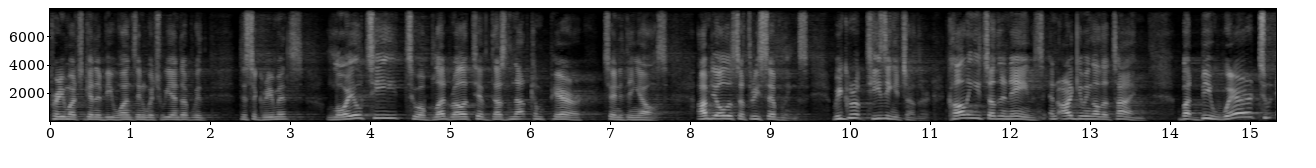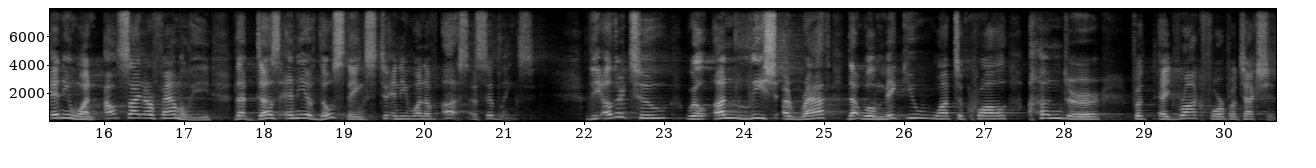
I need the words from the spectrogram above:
pretty much going to be ones in which we end up with disagreements, loyalty to a blood relative does not compare to anything else. I'm the oldest of three siblings. We grew up teasing each other, calling each other names, and arguing all the time. But beware to anyone outside our family that does any of those things to any one of us as siblings. The other two will unleash a wrath that will make you want to crawl under a rock for protection.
